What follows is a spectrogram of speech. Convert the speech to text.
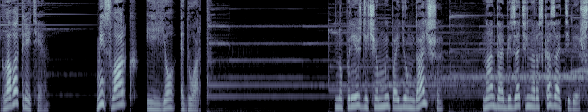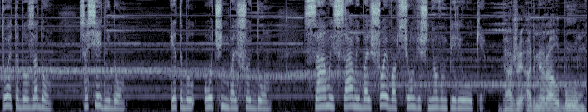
Глава третья. Мисс Ларк и ее Эдуард. Но прежде чем мы пойдем дальше, надо обязательно рассказать тебе, что это был за дом. Соседний дом. Это был очень большой дом. Самый-самый большой во всем Вишневом переулке. Даже адмирал Бум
